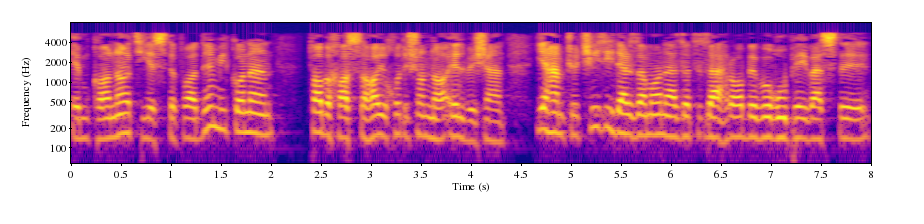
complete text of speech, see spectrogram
امکاناتی استفاده می‌کنن تا به خواسته های خودشون نائل بشن. یه همچو چیزی در زمان حضرت زهرا به وقوع پیوسته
